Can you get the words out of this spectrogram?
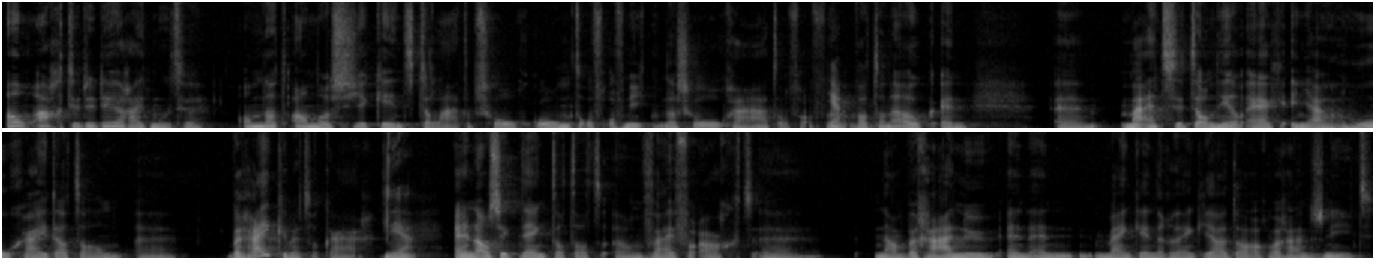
om acht uur de deur uit moeten. Omdat anders je kind te laat op school komt... of, of niet naar school gaat of, of Ja. wat dan ook. En, ehm, maar het zit dan heel erg in jou. Hoe ga je dat dan eh, bereiken met elkaar? Ja. En als ik denk dat dat om vijf voor acht... nou, we gaan nu. En, en mijn kinderen denken, ja, dag, we gaan dus niet.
